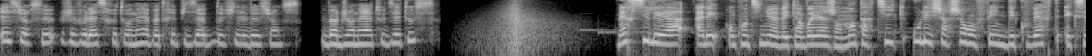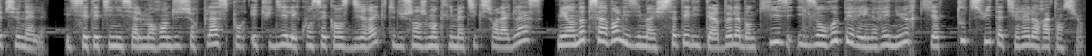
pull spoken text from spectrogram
Et sur ce, je vous laisse retourner à votre épisode de fil de science. Bonne journée à toutes et tous Merci Léa. Allez, on continue avec un voyage en Antarctique où les chercheurs ont fait une découverte exceptionnelle. Ils s'étaient initialement rendus sur place pour étudier les conséquences directes du changement climatique sur la glace, mais en observant les images satellitaires de la banquise, ils ont repéré une rainure qui a tout de suite attiré leur attention.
